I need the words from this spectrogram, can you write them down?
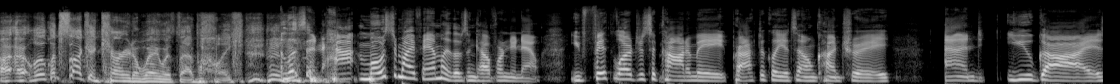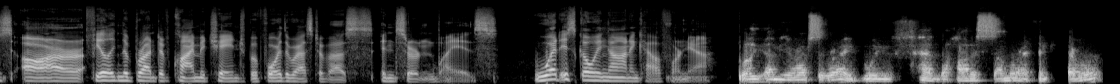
I, I, let's not get carried away with that, Molly. Listen, ha- most of my family lives in California now. You fifth largest economy, practically its own country, and you guys are feeling the brunt of climate change before the rest of us in certain ways. What is going on in California? Well, I mean, you're absolutely right. We've had the hottest summer, I think, ever.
